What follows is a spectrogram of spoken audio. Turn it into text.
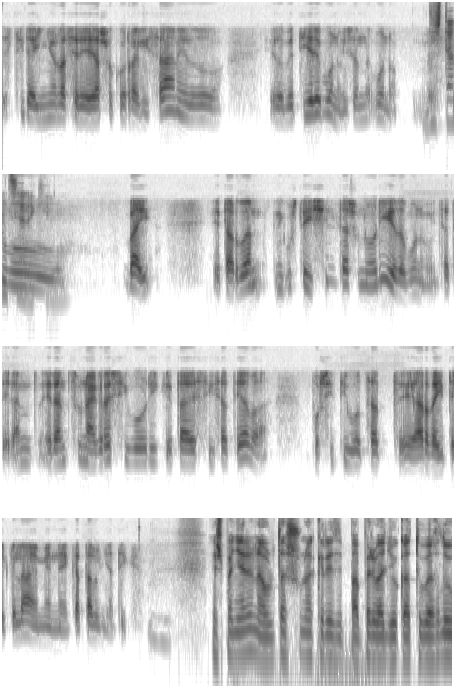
ez dira inolaz ere erasokorrak izan edo edo beti ere, bueno, izan da, bueno... Distantziarekin. Bai, eta orduan nik uste isiltasun hori, edo, bueno, mitzat, erantzun agresibo horik eta ez izatea, ba, positibotzat eh, ardaitekela hemen eh, Kataluniatik. Mm. Espainiaren ahultasunak ere paper bat jokatu behar du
